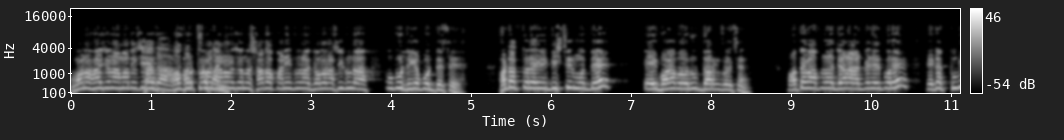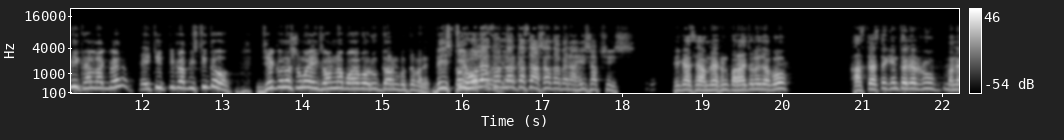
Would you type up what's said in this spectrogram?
মনে হয় যেন আমাদেরকে সাদা, অভ্যর্থনা পানি। জানানোর জন্য সাদা পানিগুলা জলরাশিগুলা উপর দিকে পড়তেছে। হঠাৎ করে এই বৃষ্টির মধ্যে এই ভয়াবহ রূপ ধারণ করেছেন। অতএব আপনারা যারা আসবেন এরপরে এটা খুবই খেয়াল রাখবেন এই টিপটিপা বৃষ্টি তো যে কোনো সময় এই ঝর্ণা ভয়াবহ রূপ ধারণ করতে পারে। বৃষ্টি হলে ঝর্ণার কাছে আসা যাবে না হিসাব শেষ। ঠিক আছে আমরা এখন পাড়ায় চলে যাব। আস্তে আস্তে কিন্তু এটার রূপ মানে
